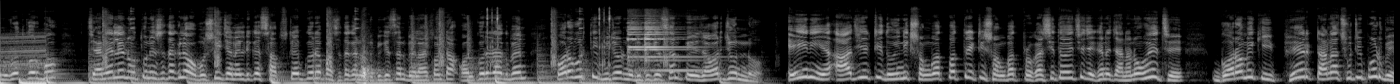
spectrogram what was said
অনুরোধ করব, চ্যানেলে নতুন এসে থাকলে অবশ্যই চ্যানেলটিকে সাবস্ক্রাইব করে পাশে থাকা নোটিফিকেশন বেল আইকনটা অল করে রাখবেন পরবর্তী ভিডিওর নোটিফিকেশন পেয়ে যাওয়ার জন্য। এই নিয়ে আজই একটি দৈনিক সংবাদপত্রে একটি সংবাদ প্রকাশিত হয়েছে যেখানে জানানো হয়েছে, গরমে কি ফের টানা ছুটি পড়বে?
